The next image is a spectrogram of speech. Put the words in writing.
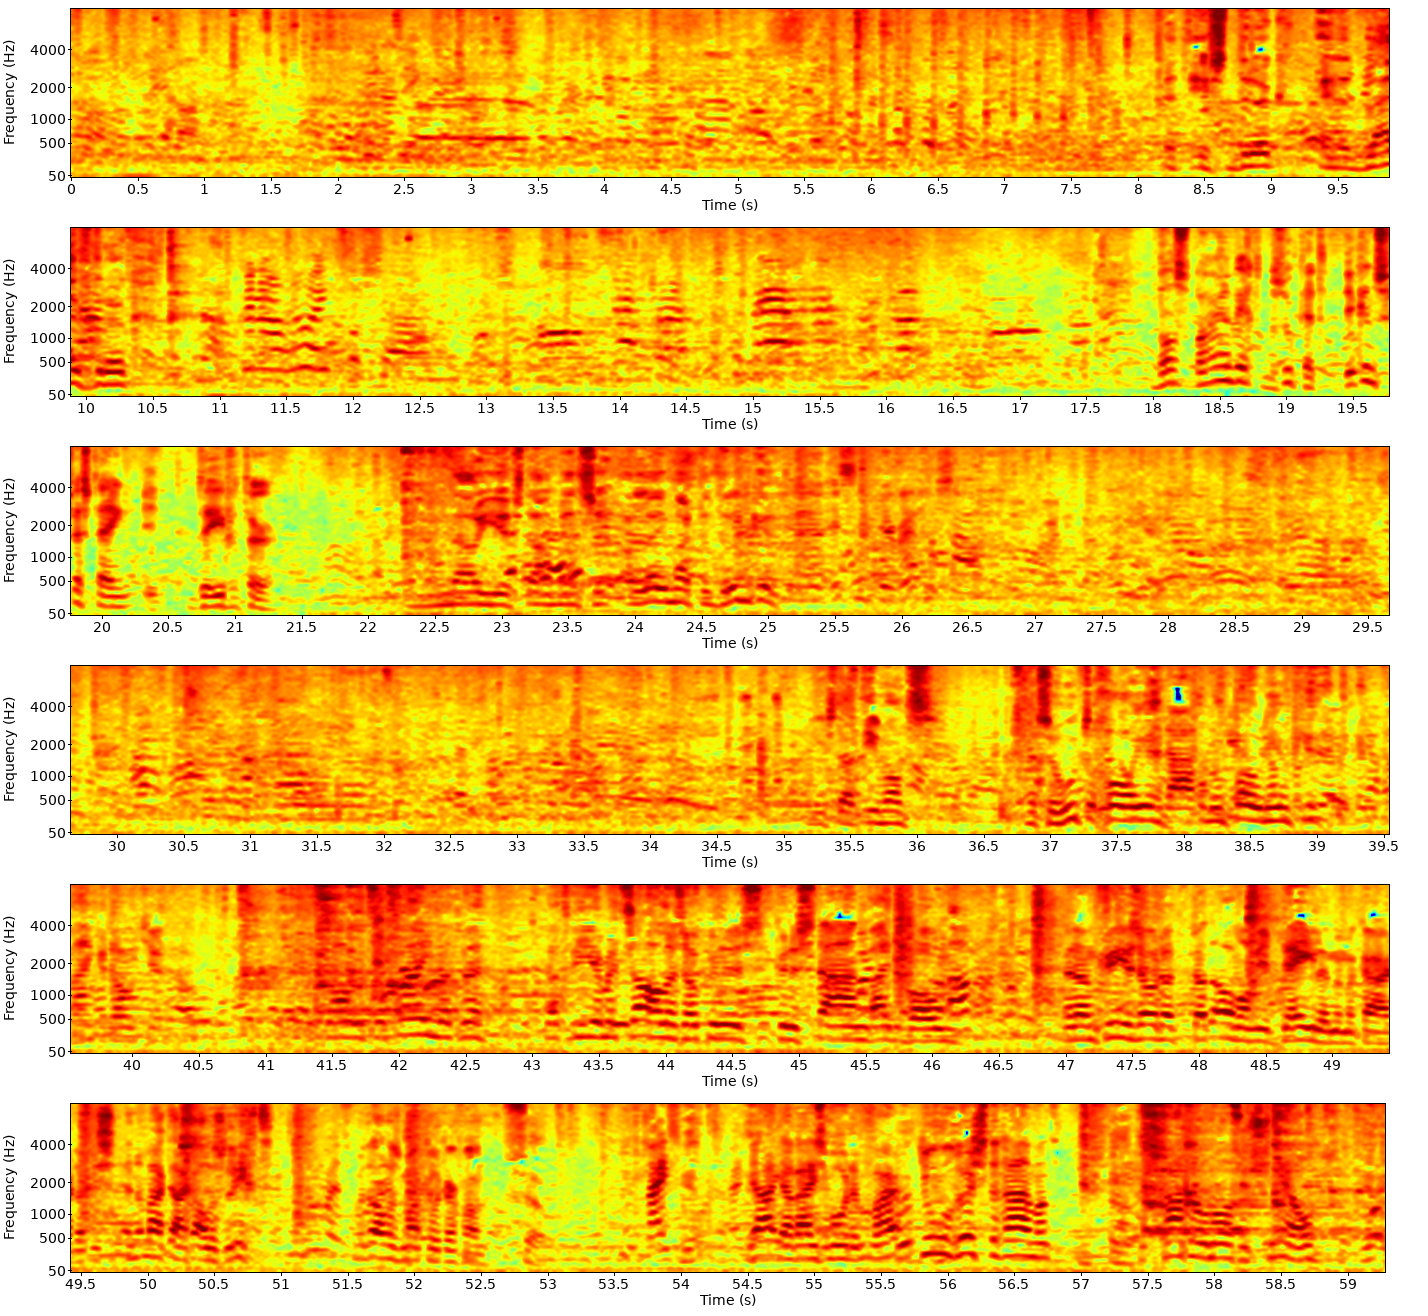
Het is druk en het blijft druk. kunnen we heel eventjes... Bas Barendrecht bezoekt het Dickensfestijn in Deventer. Nou, hier staan mensen alleen maar te drinken. Is hij een keer weg of zo? Hier staat iemand met zijn hoed te gooien op een podiumpje. Een klein cadeautje. Het is namelijk zo fijn dat we, dat we hier met z'n allen zo kunnen, kunnen staan bij de boom. En dan kun je zo dat, dat allemaal weer delen met elkaar. Dat is, en dat maakt eigenlijk alles licht. Er wordt alles makkelijker van. Zo. Wijs Ja, ja, wijze woorden. Maar doe rustig aan, want het gaat allemaal zo snel.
